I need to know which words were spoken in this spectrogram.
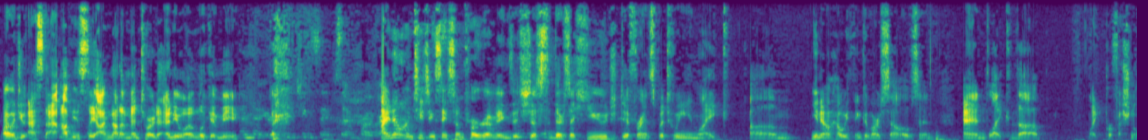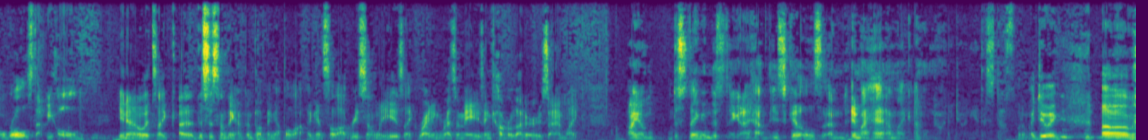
why would you ask that? Obviously, I'm not a mentor to anyone. Look at me. I know you're teaching Safe Zone program. I know I'm teaching Safe Zone programming. It's just there's a huge difference between like um, you know how we think of ourselves and and like the like professional roles that we hold. You know, it's like uh, this is something I've been bumping up a lot against a lot recently. Is like writing resumes and cover letters, and I'm like, I am this thing and this thing, and I have these skills, and in my head I'm like, I don't know how to do any of this stuff. What am I doing? um,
